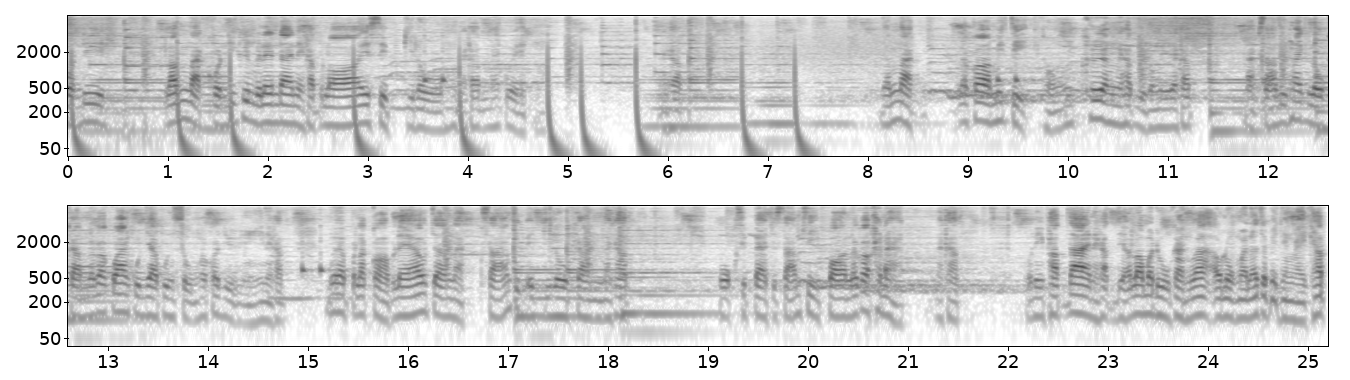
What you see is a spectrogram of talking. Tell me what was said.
คนที่ รับน้ำหนักคนที่ขึ้นไปเล่นได้เนี่ยครับร้อยสิบกิโลนะครับแม็กเวทนะครับน้ำหนักแล้วก็มิติของเครื่องนะครับอยู่ตรงนี้นะครับหนัก 35 กิโลกรัมแล้วก็กว้างคูณยาวคูณสูงเขาก็อยู่อย่างนี้นะครับ เมื่อประกอบแล้วจะหนัก 31 กิโลกรัมนะครับ 68.34 ปอนด์แล้วก็ขนาดนะครับ ตัวนี้พับได้นะครับ เดี๋ยวเรามาดูกันว่าเอาลงมาแล้วจะเป็นยังไงครับ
